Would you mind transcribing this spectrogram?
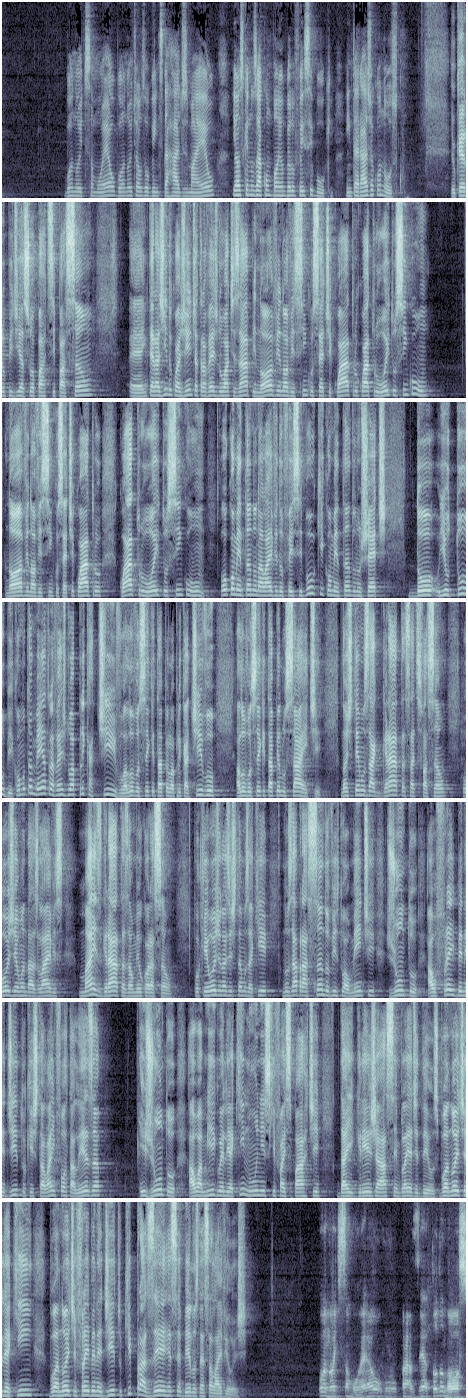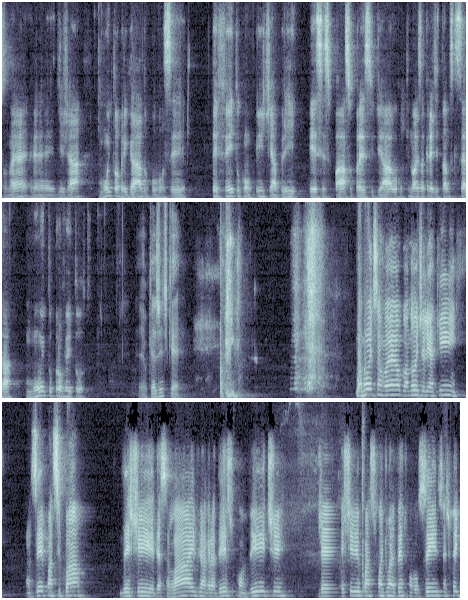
Boa noite, Samuel. Boa noite aos ouvintes da Rádio Ismael e aos que nos acompanham pelo Facebook. Interaja conosco. Eu quero pedir a sua participação, é, interagindo com a gente através do WhatsApp 99574 4851. 99574 4851. Ou comentando na live do Facebook, comentando no chat do YouTube, como também através do aplicativo. Alô, você que está pelo aplicativo, alô, você que está pelo site. Nós temos a grata satisfação. Hoje é uma das lives mais gratas ao meu coração, porque hoje nós estamos aqui nos abraçando virtualmente junto ao Frei Benedito, que está lá em Fortaleza, e junto ao amigo Eliakim Nunes, que faz parte da Igreja Assembleia de Deus. Boa noite, Eliakim. Boa noite, Frei Benedito. Que prazer recebê-los nessa live hoje. Boa noite, Samuel. O prazer é todo nosso, né? É, de já muito obrigado por você ter feito o convite e abrir esse espaço para esse diálogo que nós acreditamos que será muito proveitoso. É o que a gente quer. Boa noite, Samuel. Boa noite, Eliakim. Prazer participar deste, dessa live. Agradeço o convite. Já estive participando de um evento com vocês, acho que foi em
